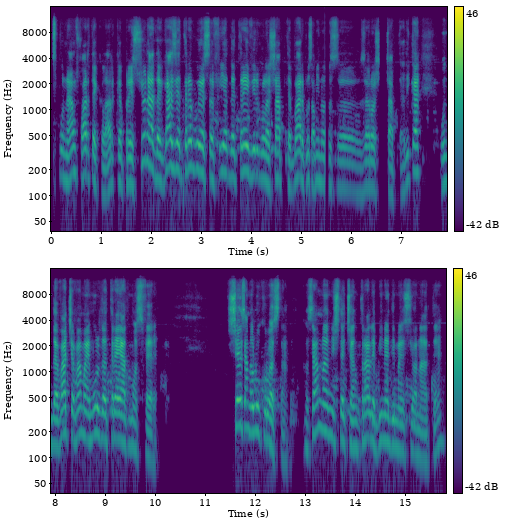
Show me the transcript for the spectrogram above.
spuneam foarte clar că presiunea de gaze trebuie să fie de 3,7 bar plus sau minus 0,7, adică undeva ceva mai mult de 3 atmosfere. Ce înseamnă lucrul ăsta? Înseamnă niște centrale bine dimensionate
